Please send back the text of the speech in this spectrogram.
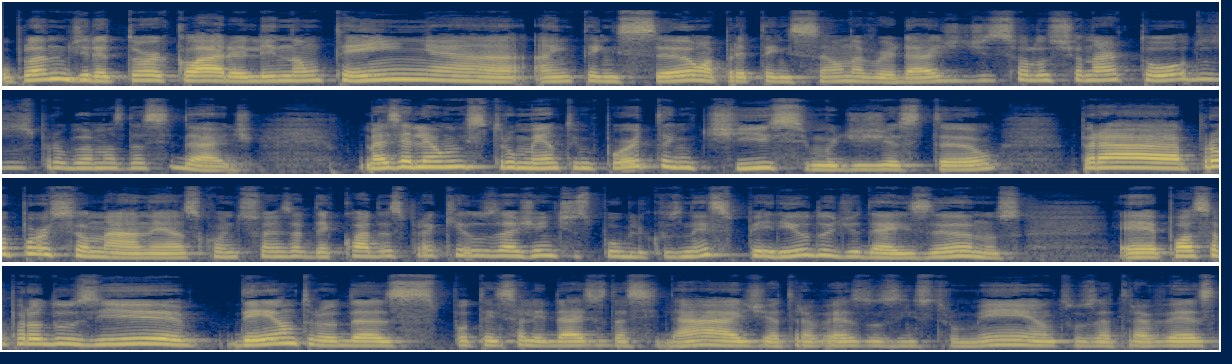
o plano diretor, claro, ele não tem a, a intenção, a pretensão, na verdade, de solucionar todos os problemas da cidade. Mas ele é um instrumento importantíssimo de gestão para proporcionar né, as condições adequadas para que os agentes públicos, nesse período de 10 anos, é, possa produzir dentro das potencialidades da cidade, através dos instrumentos, através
